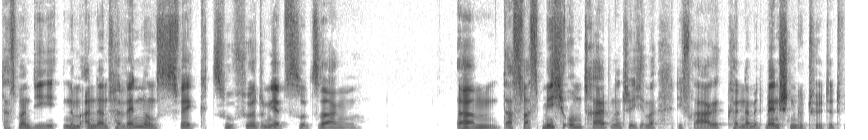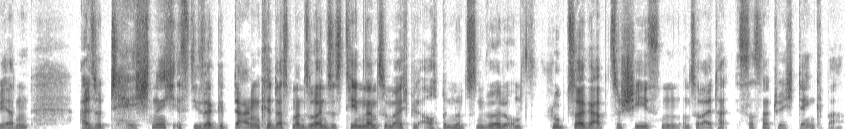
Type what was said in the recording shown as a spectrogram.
dass man die einem anderen Verwendungszweck zuführt und jetzt sozusagen ähm, das, was mich umtreibt, natürlich immer die Frage, können damit Menschen getötet werden? Also technisch ist dieser Gedanke, dass man so ein System dann zum Beispiel auch benutzen würde, um Flugzeuge abzuschießen und so weiter, ist das natürlich denkbar.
